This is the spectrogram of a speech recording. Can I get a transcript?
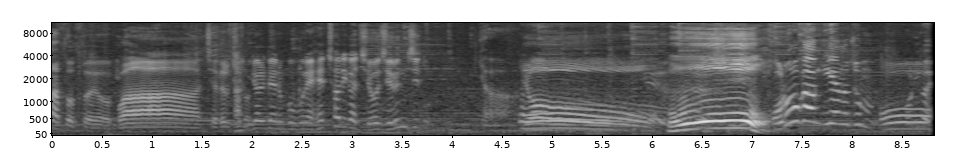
났었어요. 와 제대로. 연결되는 부분에 해처리가 지어지는지도 야. 오. 오. 걸어가기에는 좀 오. 거리가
